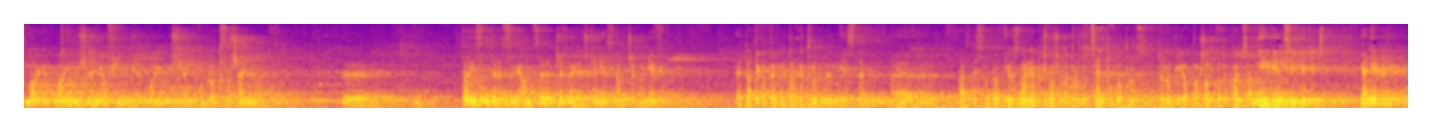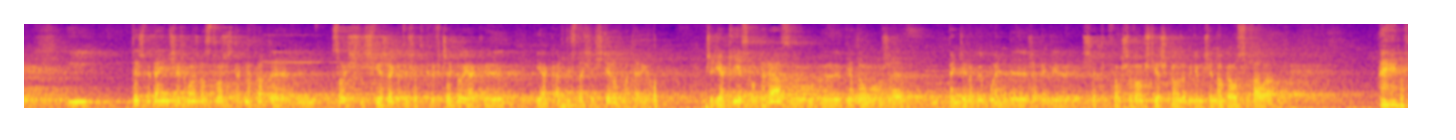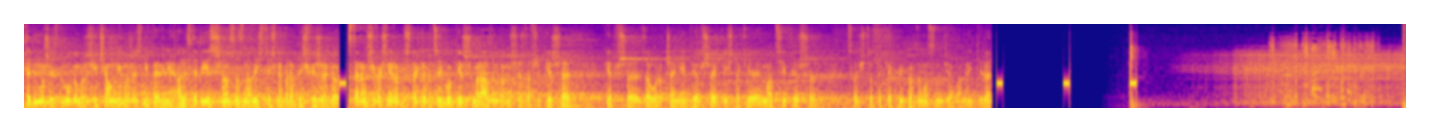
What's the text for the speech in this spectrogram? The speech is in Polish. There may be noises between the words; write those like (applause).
w moim, myśleniu o filmie, w moim myśleniu w ogóle o tworzeniu, yy, to jest interesujące, czego ja jeszcze nie znam, czego nie wiem. E, dlatego pewnie trochę trudnym jestem e, artystą do okiełznania, być może dla producentów, bo producent lubi od początku do końca mniej więcej wiedzieć. Ja nie wiem. I też wydaje mi się, że można stworzyć tak naprawdę mm, coś świeżego, coś odkrywczego, jak, e, jak artysta się ściera z materią. Czyli jak jest od razu wiadomo, że będzie robił błędy, że będzie szedł fałszywą ścieżką, że będzie mu się noga osuwała, bo wtedy może jest długo, może się ciągnie, może jest niepewnie, ale wtedy jest szansa znaleźć coś naprawdę świeżego. Staram się właśnie robić tak, żeby coś było pierwszym razem, bo myślę, że zawsze pierwsze, pierwsze zauroczenie, pierwsze jakieś takie emocje, pierwsze coś, to tak jakoś bardzo mocno działa. No i tyle.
